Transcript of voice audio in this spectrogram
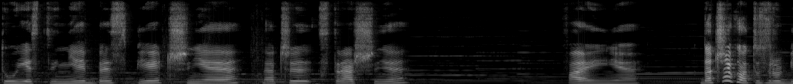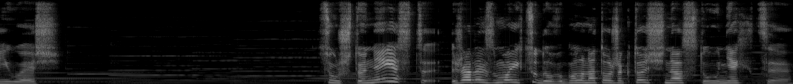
Tu jest niebezpiecznie. Znaczy, strasznie. Fajnie. Dlaczego to zrobiłeś? Cóż, to nie jest żaden z moich cudów. Wygląda na to, że ktoś nas tu nie chce.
